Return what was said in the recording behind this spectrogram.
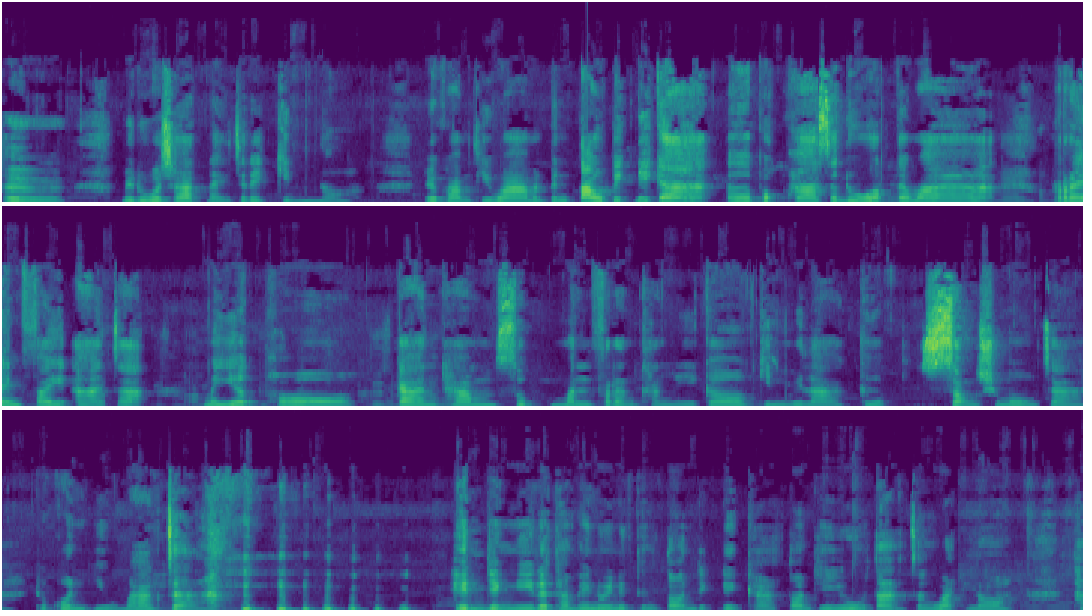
เธอ ไม่รู้ว่าชาติไหนจะได้กินเนาะด้วยความที่ว่ามันเป็นเตาปิกนิกอะเออพกพาสะดวกแต่ว่าแรงไฟอาจจะ ไม่เยอะพอ การทำซุปมันฝรั่งครั้งนี้ก็กินเวลาเกือบ2ชั่วโมงจ้าทุกคนหิวมากจ้าเห็นอย่างนี้แล้วทำให้นุ้ยนึกถึงตอนเด็ก ๆ ค่ะ ตอนที่อยู่ต่างจังหวัดเนาะท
